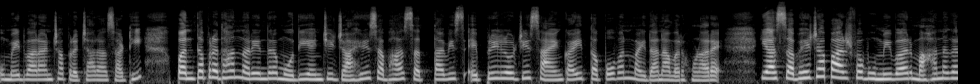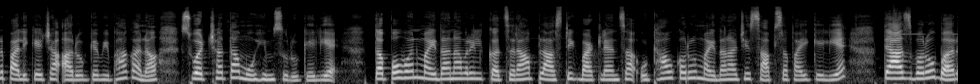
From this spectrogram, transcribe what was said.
उमेदवारांच्या प्रचारासाठी पंतप्रधान नरेंद्र मोदी यांची जाहीर सभा सत्तावीस एप्रिल रोजी सायंकाळी तपोवन मैदानावर होणार आहे. या सभेच्या पार्श्वभूमीवर महानगरपालिकेच्या आरोग्य विभागानं स्वच्छता मोहीम सुरू केली आहे. तपोवन मैदानावरील कचरा प्लास्टिक बाटल्यांचा उठाव करून मैदानाची साफसफाई केली आहे. त्याचबरोबर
